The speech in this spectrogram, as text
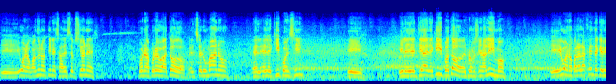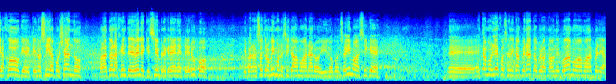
Y bueno, cuando uno tiene esas decepciones, pone a prueba todo, el ser humano, el, equipo en sí y, la identidad del equipo, todo, el profesionalismo. Y bueno, para la gente que viajó, que, que nos sigue apoyando, para toda la gente de Vélez que siempre cree en este grupo y para nosotros mismos necesitábamos ganar hoy y lo conseguimos, así que eh, estamos lejos en el campeonato, pero hasta donde podamos vamos a dar pelea.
